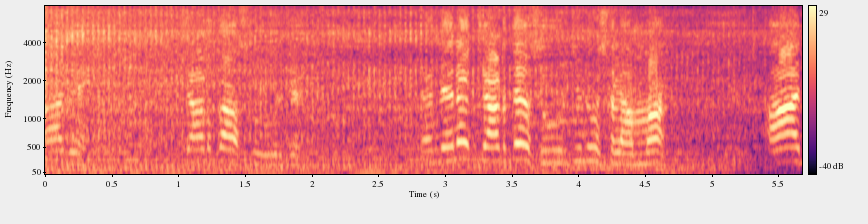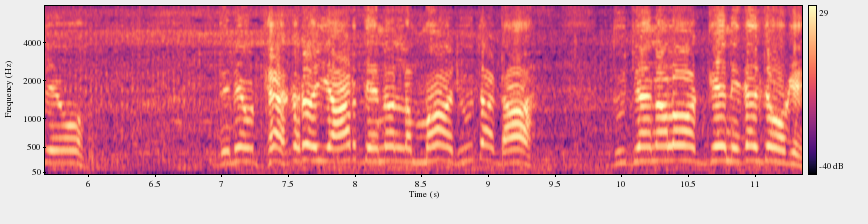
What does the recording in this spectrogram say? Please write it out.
ਆ ਦੇ ਚੜਦਾ ਸੂਰਜ। ਕਹਿੰਦੇ ਨੇ ਚੜਦੇ ਸੂਰਜ ਨੂੰ ਸਲਾਮਾਂ। ਆ ਜਿਓ ਦਿਨੇ ਉੱਠਿਆ ਕਰੋ ਯਾਰ, ਦਿਨ ਲੰਮਾ ਹੋ ਜੂ ਤੁਹਾਡਾ। ਦੂਜਿਆਂ ਨਾਲੋਂ ਅੱਗੇ ਨਿਕਲ ਜਾਓਗੇ।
